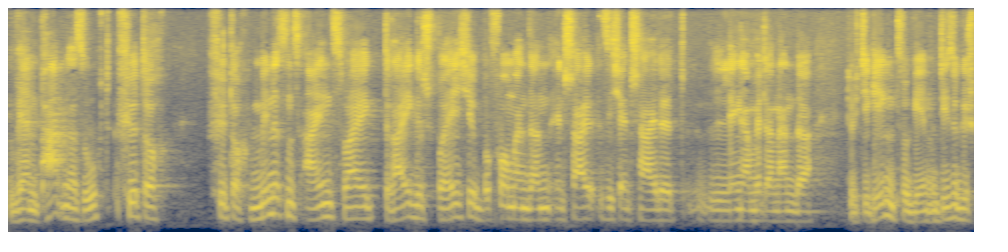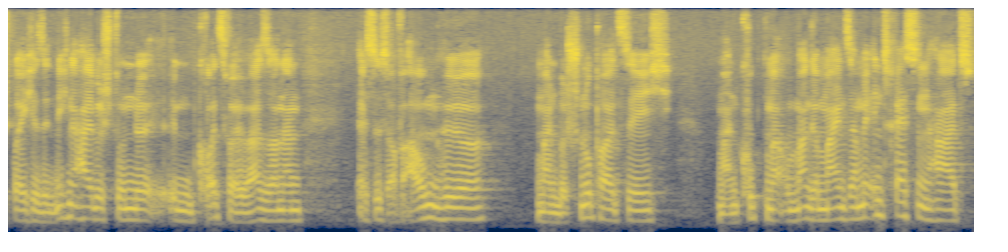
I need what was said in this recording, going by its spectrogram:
wer einen Partner sucht, führt doch, führt doch mindestens ein, zwei, drei Gespräche, bevor man dann entscheid, sich entscheidet, länger miteinander durch die Gegend zu gehen. Und diese Gespräche sind nicht eine halbe Stunde im Kreuzverhör, sondern es ist auf Augenhöhe, man beschnuppert sich, man guckt mal, ob man gemeinsame Interessen hat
